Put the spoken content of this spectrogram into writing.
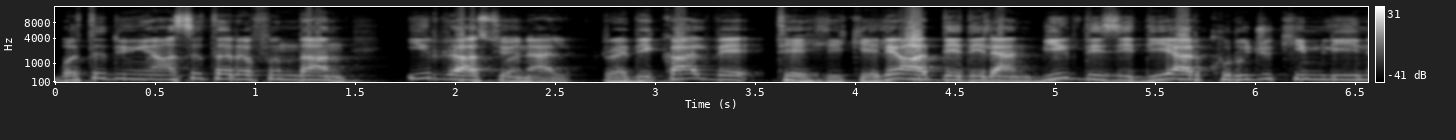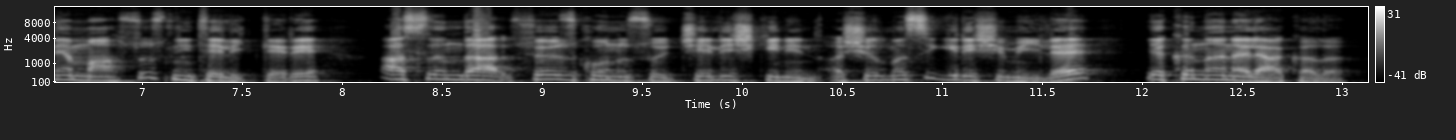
Batı dünyası tarafından irrasyonel, radikal ve tehlikeli addedilen bir dizi diğer kurucu kimliğine mahsus nitelikleri aslında söz konusu çelişkinin aşılması girişimiyle yakından alakalı.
